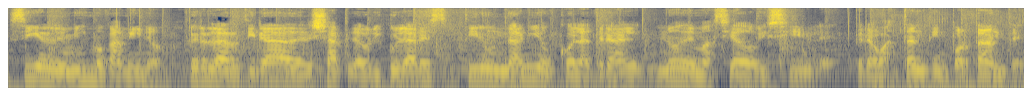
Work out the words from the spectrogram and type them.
siguen el mismo camino, pero la retirada del jack de auriculares tiene un daño colateral no demasiado visible, pero bastante importante.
